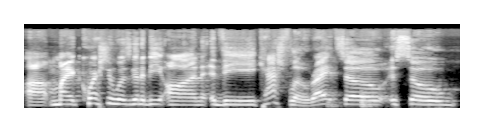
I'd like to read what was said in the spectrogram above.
Uh, my question was going to be on the cash flow, right? So, so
